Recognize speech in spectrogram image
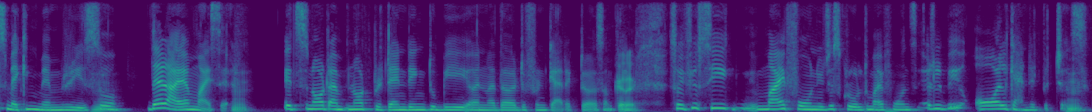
just making memories. Hmm. So there I am myself. It's not, I'm not pretending to be another different character or something. Correct. So if you see my phone, you just scroll to my phones, it'll be all candid pictures. Hmm.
